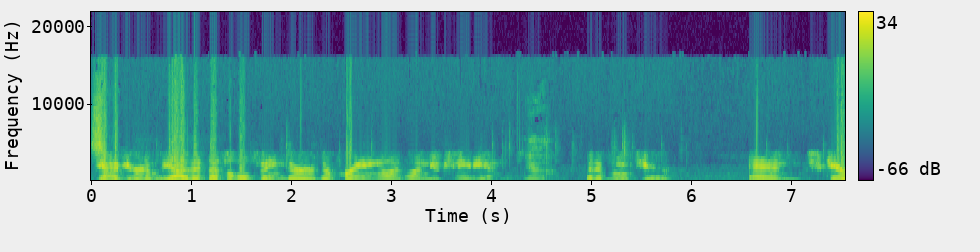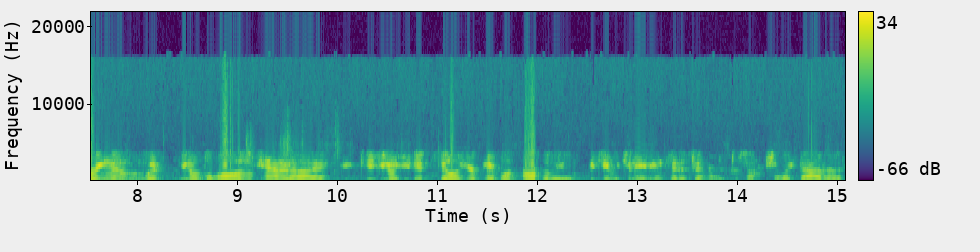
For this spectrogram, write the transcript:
yeah, have you heard of? Yeah, that, that's the whole thing. They're they're preying on on new Canadians yeah, that have moved here and scaring them with you know the laws of Canada and you, you know you didn't fill out your paperwork properly, became a Canadian citizen or, or some shit like that, or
